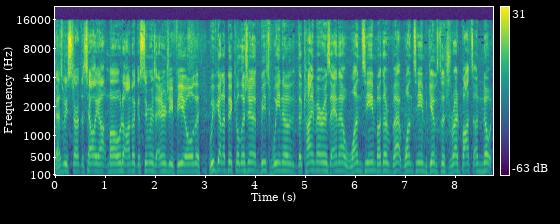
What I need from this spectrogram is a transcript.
As we start the teleop mode on the Consumers Energy Field, we've got a big collision between uh, the Chimeras and that one team, but the, that one team gives the Dreadbots a note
